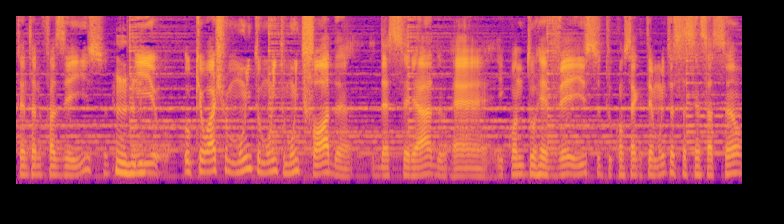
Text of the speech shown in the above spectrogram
tentando fazer isso. Uhum. E o que eu acho muito, muito, muito foda desse seriado é. E quando tu revê isso, tu consegue ter muito essa sensação.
